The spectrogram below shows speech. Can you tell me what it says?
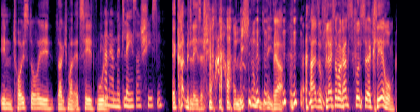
in Toy Story, sag ich mal, erzählt wurde. kann er mit Laser schießen. er kann mit Laser schießen. Nicht nur mit Laser. ja. Also, vielleicht noch mal ganz kurz zur Erklärung.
